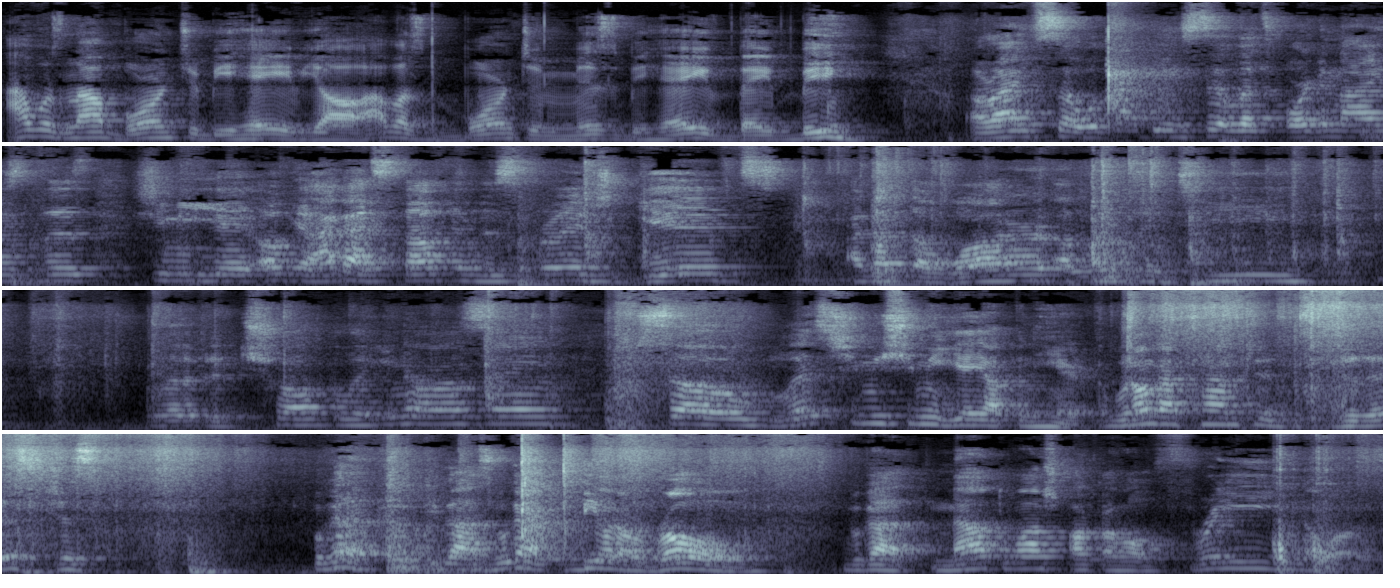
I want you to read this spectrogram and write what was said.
I was not born to behave y'all. I was born to misbehave baby. All right so with that being said let's organize this. Shimmy yang. Okay i got stuff in this fridge gifts. I got the water a lipton tea a little bit of chocolate, you know what I'm saying? So let's shimmy shimmy yay up in here. We don't got time to do this, just, we're gonna cook you guys. We're gonna be on a roll. We got mouthwash, alcohol free, you know what I'm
